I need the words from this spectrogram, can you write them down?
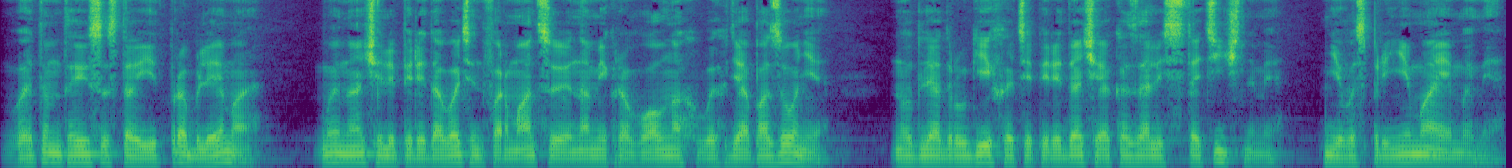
В этом-то и состоит проблема. Мы начали передавать информацию на микроволнах в их диапазоне, но для других эти передачи оказались статичными, невоспринимаемыми.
